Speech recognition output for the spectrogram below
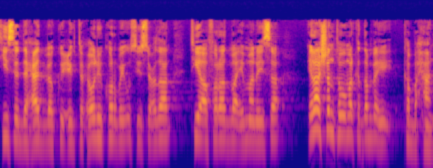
tii saddexaad baa ku xigta xoolihii kor bay u sii socdaan tii afaraad baa imanaysa ilaa shantaba marka dambe ay ka baxaan.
